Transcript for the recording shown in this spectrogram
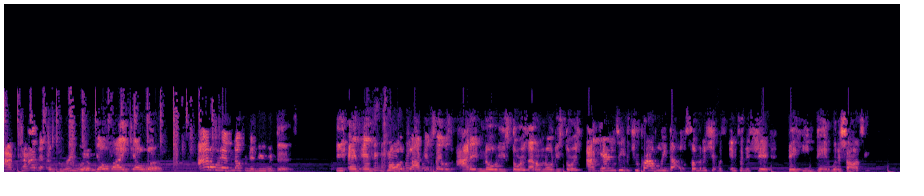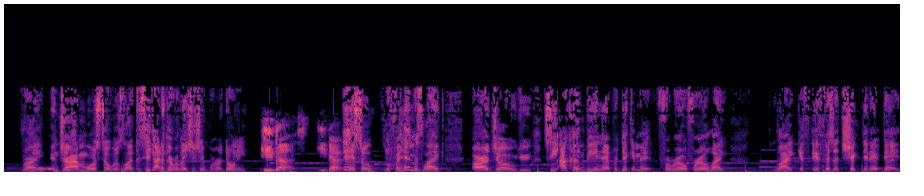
I kinda agree with him. Yo, like, yo, look, I don't have nothing to do with this. He, and and all Ja kept saying was, I didn't know these stories. I don't know these stories. I guarantee that you probably don't. Some of the shit was intimate shit that he did with Ashanti. right. And Ja more so was like, cause he got a good relationship with her, don't he? He does. He does. Yeah. So, so for him, it's like, all right, Joe, you see, I couldn't be in that predicament for real, for real. Like, like if, if it's a chick that, that,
